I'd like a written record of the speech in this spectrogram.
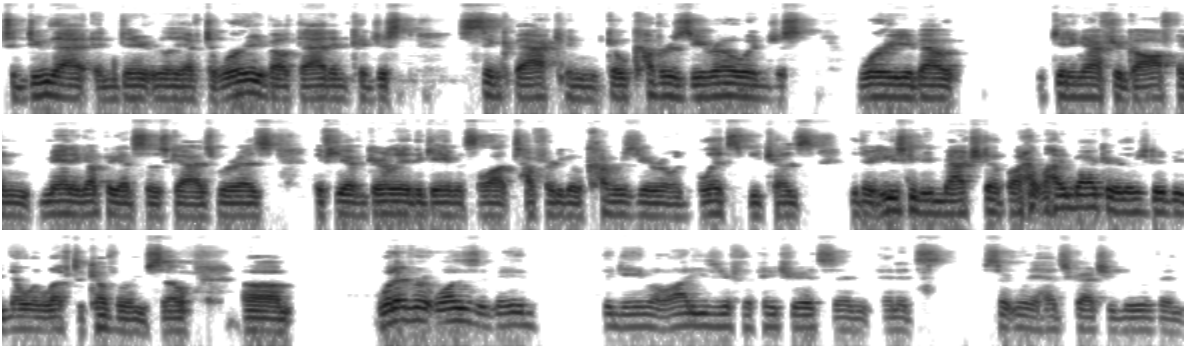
to do that and didn't really have to worry about that and could just sink back and go cover zero and just worry about getting after Goff and manning up against those guys. Whereas if you have Gurley in the game, it's a lot tougher to go cover zero and blitz because either he's going to be matched up on a linebacker or there's going to be no one left to cover him. So um, whatever it was, it made the game a lot easier for the Patriots, and, and it's certainly a head scratching move. And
